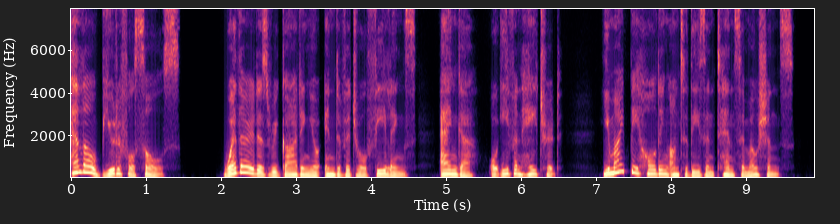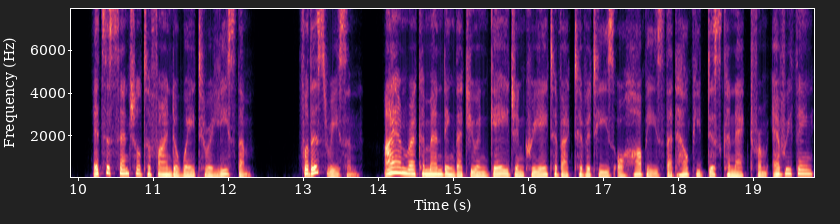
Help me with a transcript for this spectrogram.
Hello, beautiful souls. Whether it is regarding your individual feelings, anger, or even hatred, you might be holding onto these intense emotions. It's essential to find a way to release them. For this reason, I am recommending that you engage in creative activities or hobbies that help you disconnect from everything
